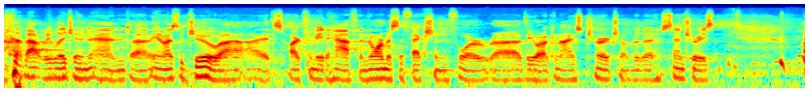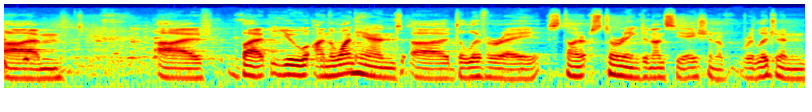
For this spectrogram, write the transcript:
about religion, and uh, you know, as a Jew, I, I- it's hard for me to have enormous affection for uh, the organized church over the centuries. Um, uh, but you, on the one hand, uh, deliver a stir- stirring denunciation of religion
